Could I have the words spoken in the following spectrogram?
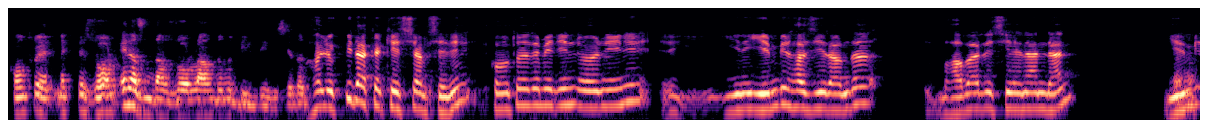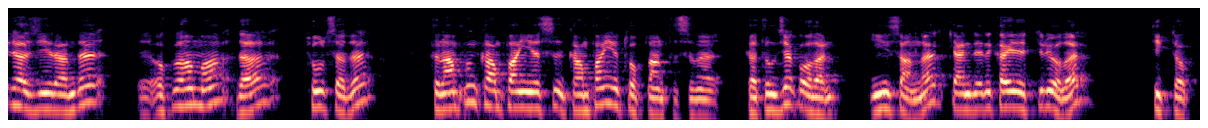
kontrol etmekte zor, en azından zorlandığını bildiğimiz ya da Haluk bir dakika keseceğim seni. Kontrol edemediğin örneğini e, yine 21 Haziran'da haberde CNN'den 21 Haziran'da e, Oklahoma'da Tulsa'da Trump'ın kampanyası kampanya toplantısına katılacak olan insanlar kendilerini kaydettiriyorlar. TikTok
